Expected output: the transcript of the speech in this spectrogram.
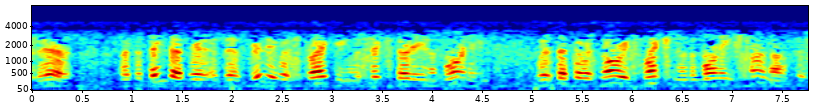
over there. But the thing that, re- that really was striking was 6.30 in the morning was that there was no reflection of the morning sun off this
